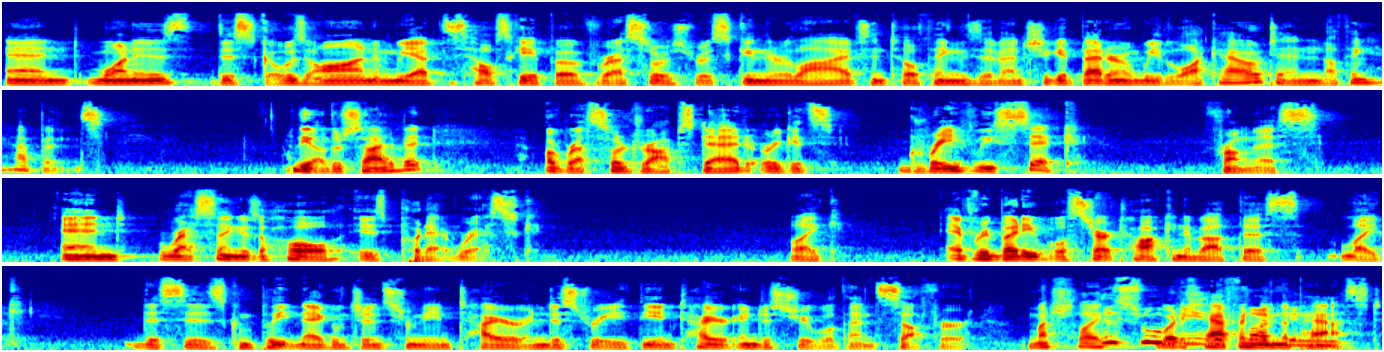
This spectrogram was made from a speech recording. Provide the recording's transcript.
And one is this goes on, and we have this hellscape of wrestlers risking their lives until things eventually get better, and we luck out, and nothing happens. The other side of it, a wrestler drops dead or gets gravely sick from this, and wrestling as a whole is put at risk. Like, everybody will start talking about this like this is complete negligence from the entire industry. The entire industry will then suffer, much like what has happened fucking, in the past.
